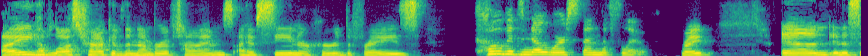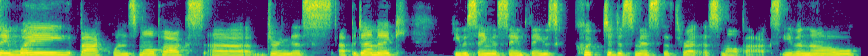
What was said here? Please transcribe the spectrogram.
I have lost track of the number of times I have seen or heard the phrase, COVID's no worse than the flu right? And in the same way, back when smallpox, uh, during this epidemic, he was saying the same thing. He was quick to dismiss the threat of smallpox, even though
